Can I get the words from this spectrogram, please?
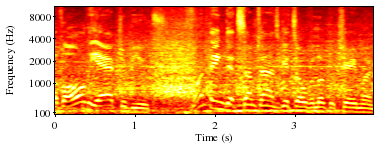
of all the attributes, one thing that sometimes gets overlooked with Chamberlain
